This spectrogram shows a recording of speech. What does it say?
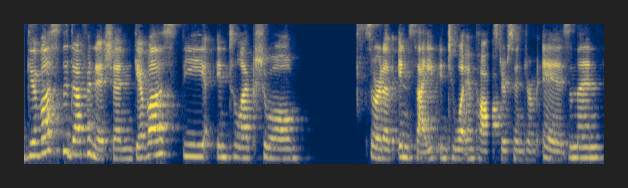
give us the definition, give us the intellectual sort of insight into what imposter syndrome is, and then,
